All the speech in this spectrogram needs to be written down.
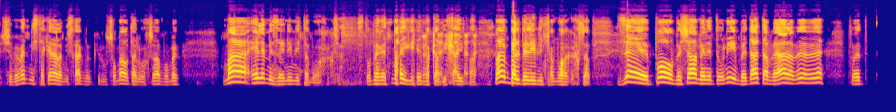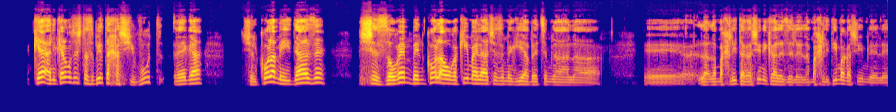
שבאמת מסתכל על המשחק וכאילו שומע אותנו עכשיו ואומר, מה אלה מזיינים לי את המוח עכשיו? זאת אומרת, מה יהיה עם מכבי חיפה? מה הם מבלבלים לי את המוח עכשיו? זה פה ושם ונתונים ודאטה והלאה וזה וזה. זאת אומרת, כן, אני כן רוצה שתסביר את החשיבות, רגע, של כל המידע הזה, שזורם בין כל העורקים האלה עד שזה מגיע בעצם ל... ל- למחליט הראשי נקרא לזה, למחליטים הראשיים, ל- ל-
